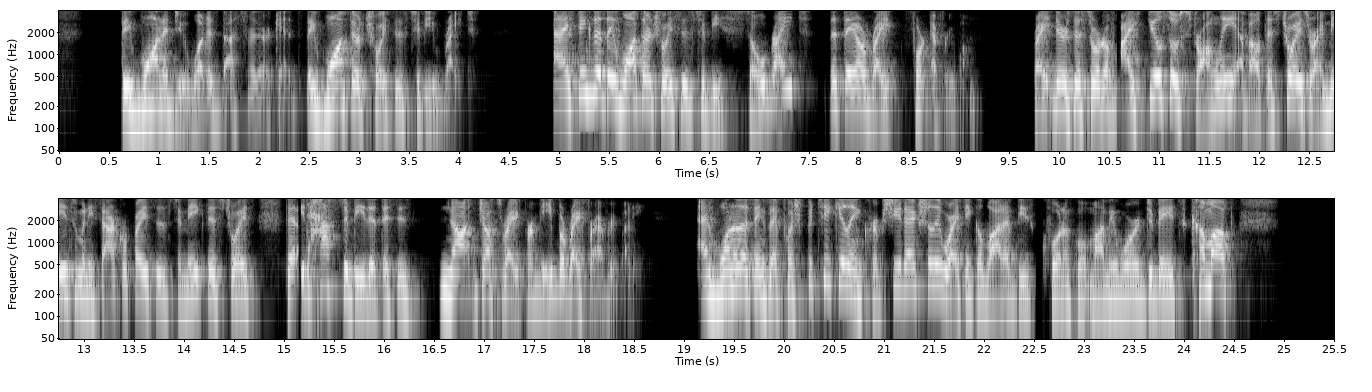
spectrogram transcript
they want to do what is best for their kids. They want their choices to be right. And I think that they want their choices to be so right that they are right for everyone. Right? There's this sort of, I feel so strongly about this choice, or I made so many sacrifices to make this choice that it has to be that this is not just right for me, but right for everybody. And one of the things I push, particularly in Cribsheet, actually, where I think a lot of these quote unquote mommy war debates come up,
